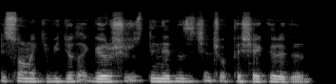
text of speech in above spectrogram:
Bir sonraki videoda görüşürüz. Dinlediğiniz için çok teşekkür ediyorum.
